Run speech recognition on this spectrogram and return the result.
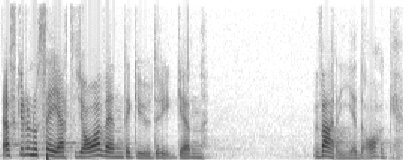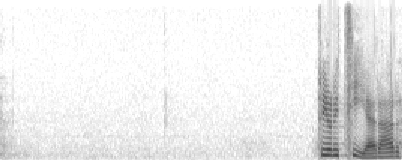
Jag skulle nog säga att jag vänder Gud ryggen varje dag. Prioriterar,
